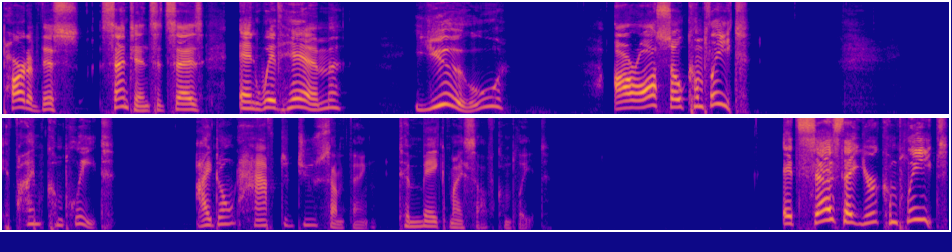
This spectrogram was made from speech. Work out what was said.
part of this sentence, it says, and with him, you are also complete. If I'm complete, I don't have to do something to make myself complete. It says that you're complete.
